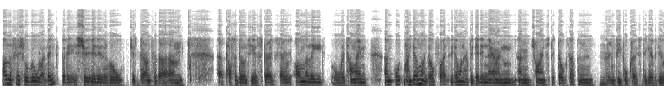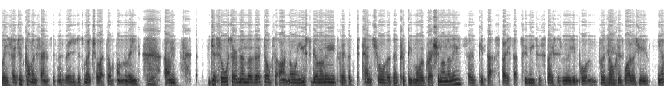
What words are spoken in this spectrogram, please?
unofficial rule, I think, but it is, it is a rule just down to the um, uh, possibility of spread. So on the lead all the time. And we don't want dog fights. We don't want to have to get in there and, and try and split dogs up and no. bring people closer together, do we? So just common sense, isn't it, really? Just make sure that dog's on the lead. Yeah. Um, just also remember that dogs that aren't normally used to be on a lead, there's a potential that there could be more aggression on a lead. So give that space. That two meter space is really important for the yeah. dogs as well as you. Yeah.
